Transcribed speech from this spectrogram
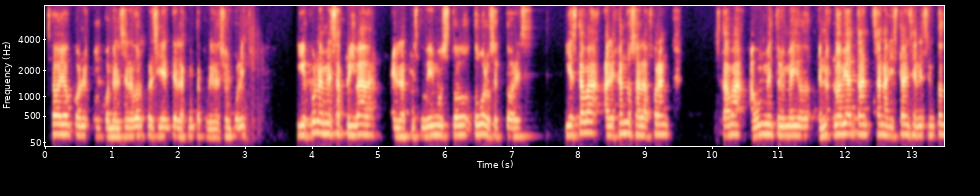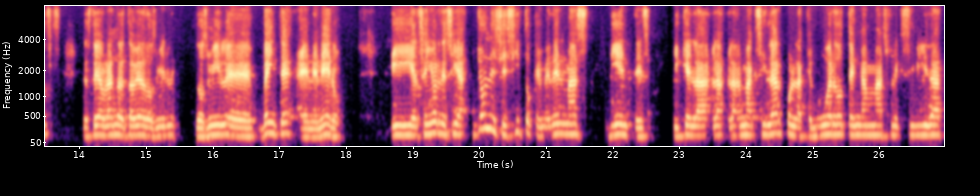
estaba yo con, con el senador presidente de la Junta de Coordinación Política, y fue una mesa privada en la que estuvimos todo, todos los sectores, y estaba Alejandro Salafranca, estaba a un metro y medio, no, no había tan sana distancia en ese entonces, estoy hablando de todavía 2000, 2020 en enero. Y el señor decía, yo necesito que me den más dientes y que la, la, maxilar con la que muerdo tenga más flexibilidad.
